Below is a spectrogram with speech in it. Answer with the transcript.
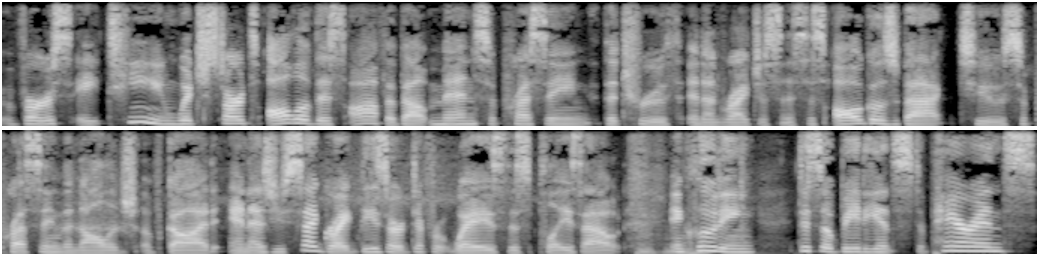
verse 18, which starts all of this off about men suppressing the truth and unrighteousness. This all goes back to suppressing the knowledge of God. And as you said, Greg, these are different ways this plays out, mm-hmm. including disobedience to parents,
